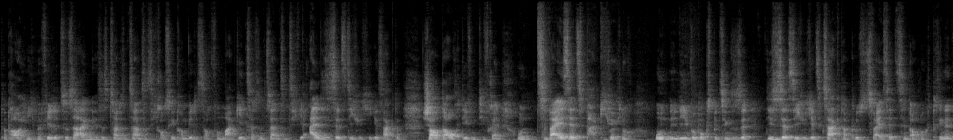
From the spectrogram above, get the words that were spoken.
Da brauche ich nicht mehr viel dazu sagen. Es ist 2022 rausgekommen, wird es auch vom Markt gehen 2022, wie all diese Sets, die ich euch hier gesagt habe. Schaut da auch definitiv rein. Und zwei Sets packe ich euch noch unten in die Infobox, beziehungsweise diese Sets, die ich euch jetzt gesagt habe, plus zwei Sets sind auch noch drinnen,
